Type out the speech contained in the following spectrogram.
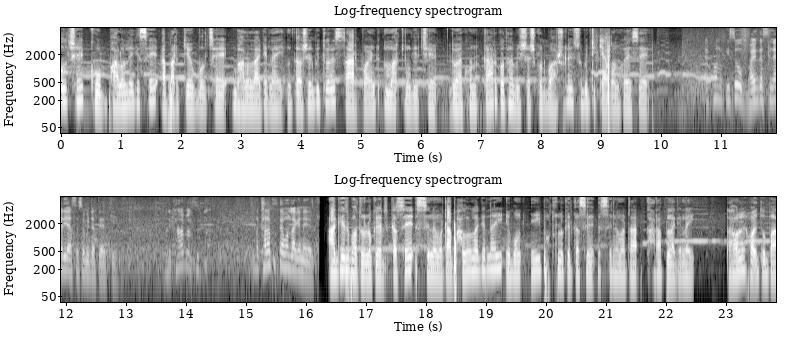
বলছে খুব ভালো লেগেছে আবার কেউ বলছে ভালো লাগে নাই। দশের ভিতরে চার পয়েন্ট মার্কিং দিচ্ছে। তো এখন কার কথা বিশ্বাস করব? আসলে ছবিটি কেমন হয়েছে? এখন কিছু ভয়ঙ্কর সিনারি আছে ছবিটাতে আর কি। মানে খারাপ লাগছে কি? মানে খারাপ তেমন লাগে না আর কি। আগের ভদ্রলোকের কাছে সিনেমাটা ভালো লাগে নাই এবং এই ভদ্রলোকের কাছে সিনেমাটা খারাপ লাগে নাই। তাহলে হয়তো বা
